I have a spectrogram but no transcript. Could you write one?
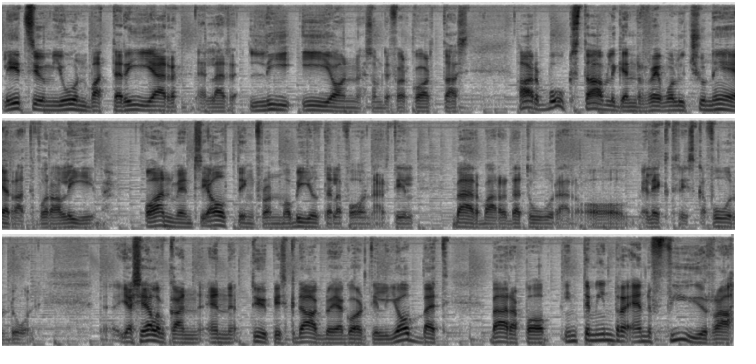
Litiumjonbatterier, eller Li-ion som det förkortas, har bokstavligen revolutionerat våra liv och används i allting från mobiltelefoner till bärbara datorer och elektriska fordon. Jag själv kan en typisk dag då jag går till jobbet bära på inte mindre än fyra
